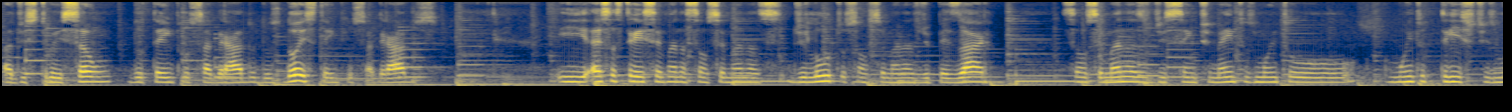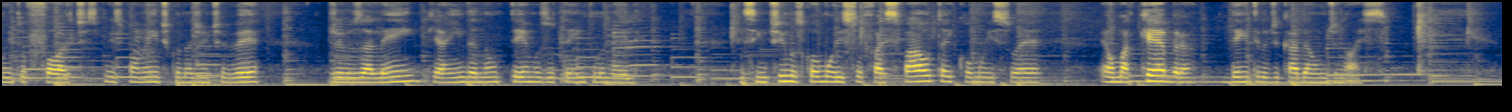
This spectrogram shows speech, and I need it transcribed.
a destruição do templo sagrado, dos dois templos sagrados. E essas três semanas são semanas de luto, são semanas de pesar, são semanas de sentimentos muito, muito tristes, muito fortes, principalmente quando a gente vê Jerusalém, que ainda não temos o templo nele. E sentimos como isso faz falta e como isso é, é uma quebra dentro de cada um de nós.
